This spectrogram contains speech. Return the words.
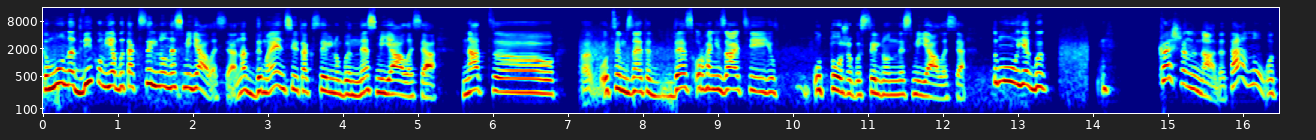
Тому над віком я би так сильно не сміялася, над деменцією так сильно би не сміялася, над е, е, оцим, знаєте, дезорганізацією от теж би сильно не сміялася. Тому якби краще не треба, та? Ну, от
